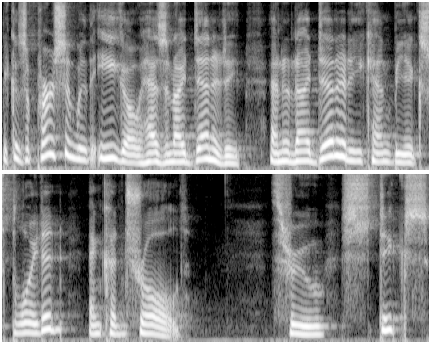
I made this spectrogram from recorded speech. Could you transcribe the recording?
because a person with ego has an identity, and an identity can be exploited and controlled through sticks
